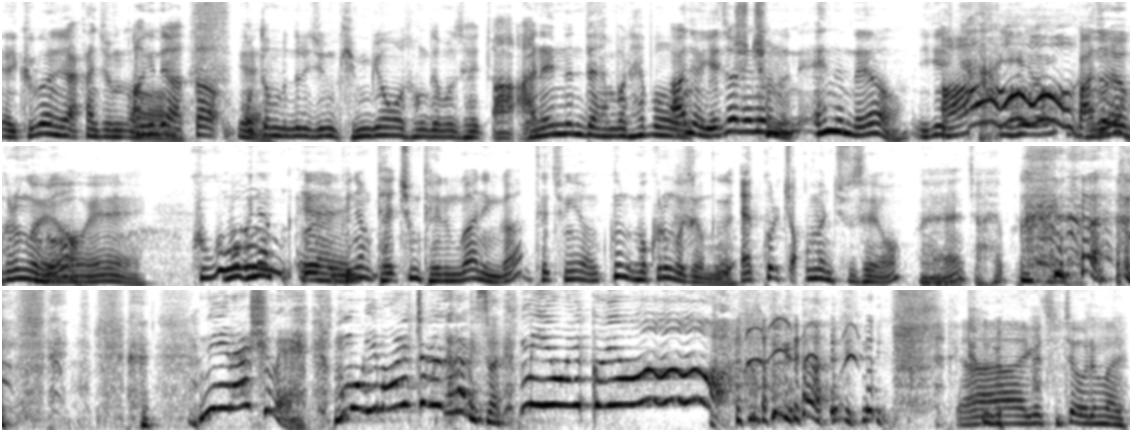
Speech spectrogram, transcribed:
예, 그거는 약간 좀. 아, 근데 어, 아까 예. 어떤 분들이 지금 김경호 성대모사, 해, 아, 안 했는데 한번 해보 아니요, 예전에는 추천은. 했는데요. 이게, 아, 이게, 맞아요. 그런 거예요. 그거? 예. 그거 뭐 그냥 예. 그냥 대충 되는 거 아닌가? 대충이요. 그, 뭐 그런 거죠. 뭐. 그 에콜 조금만 주세요. 예. 네. 자 해보세요. 니라심에 목이 멀쩡한 사람 있으면 미워할 거야. 야 이거 진짜 오랜만에.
